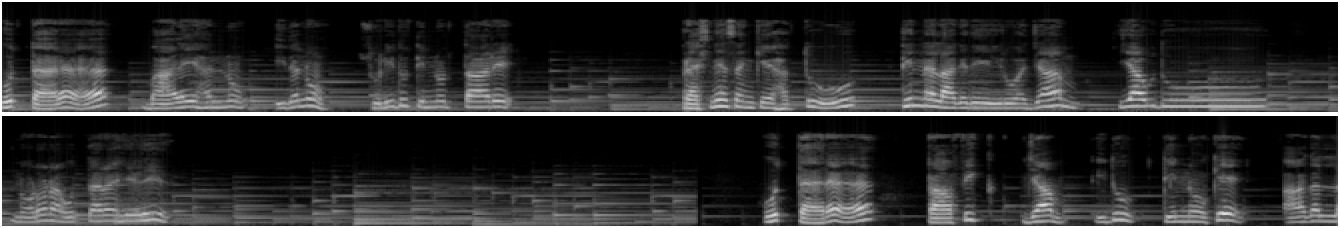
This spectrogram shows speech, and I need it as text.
ಉತ್ತರ, ಬಾಳೆಹಣ್ಣು ಇದನ್ನು ಸುಲಿದು ತಿನ್ನುತ್ತಾರೆ. ಪ್ರಶ್ನೆ ಸಂಖ್ಯೆ ಹತ್ತು, ತಿನ್ನಲಾಗದೇ ಇರುವ ಜಾಮ್ ಯಾವುದು? ನೋಡೋಣ ಉತ್ತರ ಹೇಳಿ. ಉತ್ತರ, ಟ್ರಾಫಿಕ್ ಜಾಮ್. ಇದು ತಿನ್ನೋಕೆ ಆಗಲ್ಲ.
